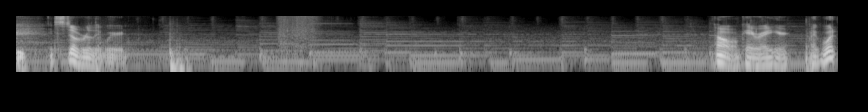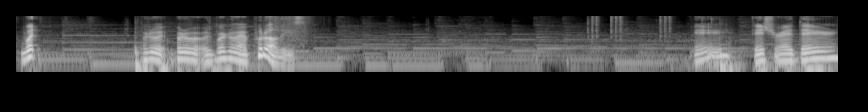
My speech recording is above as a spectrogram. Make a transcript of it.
it's still really weird. Oh, okay, right here. Like, what, what? Where do I, where do I, where do I put all these? Okay, fish right there.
